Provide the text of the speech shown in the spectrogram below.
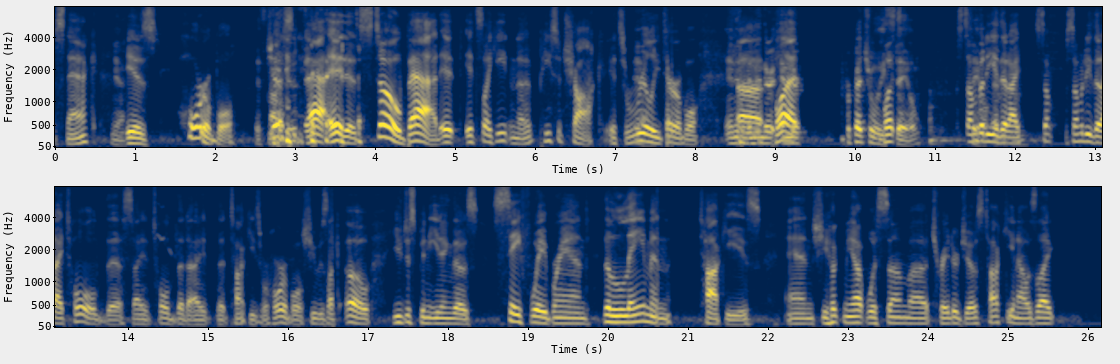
snack, Yeah. is horrible. it's Just bad. It is so bad. It it's like eating a piece of chalk. It's Yeah. really terrible. and, and uh, then they're, and but- they're perpetually but- stale. Somebody Stale that I some somebody that I told this, I told that I that Takis were horrible. She was like, "Oh, you've just been eating those Safeway brand, the layman Takis," and she hooked me up with some uh, Trader Joe's Taki, and I was like,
